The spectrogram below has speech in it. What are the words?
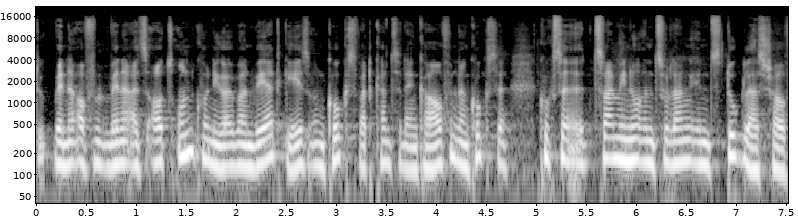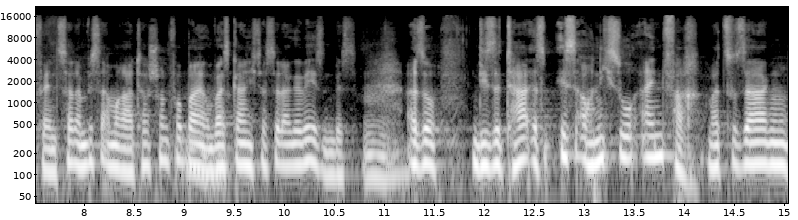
Du, wenn, du auf, wenn du als Ortsunkundiger über den Wert gehst und guckst, was kannst du denn kaufen, dann guckst du, guckst du zwei Minuten zu lang ins Douglas-Schaufenster, dann bist du am Rathaus schon vorbei mhm. und weißt gar nicht, dass du da gewesen bist. Mhm. Also diese Tat, es ist auch nicht so einfach, mal zu sagen,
